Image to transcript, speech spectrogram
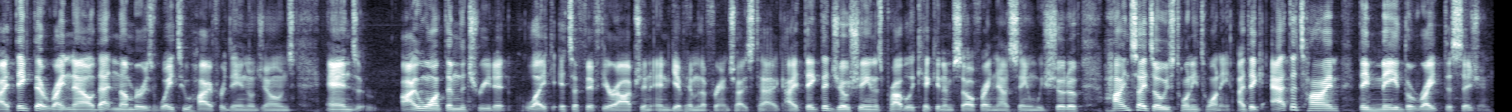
I think that right now that number is way too high for Daniel Jones, and I want them to treat it like it's a fifth year option and give him the franchise tag. I think that Joe Schoen is probably kicking himself right now saying we should have. Hindsight's always 2020. I think at the time they made the right decision.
